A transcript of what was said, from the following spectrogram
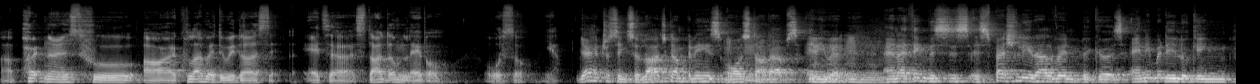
uh, partners who are collaborating with us at a startup level. Also, yeah. Yeah, interesting. So large companies or mm-hmm. startups mm-hmm. anywhere. Mm-hmm. And I think this is especially relevant because anybody looking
